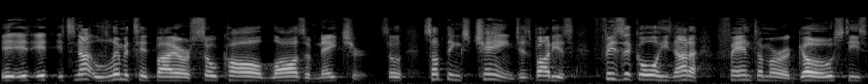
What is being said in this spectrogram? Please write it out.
It, it, it's not limited by our so called laws of nature. So something's changed. His body is physical. He's not a phantom or a ghost. He's,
